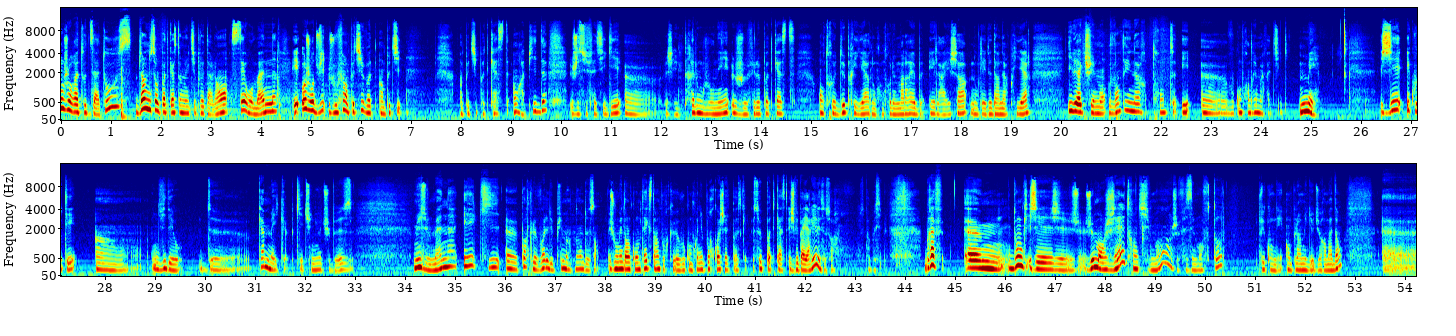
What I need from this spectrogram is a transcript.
Bonjour à toutes et à tous, bienvenue sur le podcast aux multiples talents, c'est Romane et aujourd'hui je vous fais un petit, un petit, un petit podcast en rapide. Je suis fatiguée, euh, j'ai une très longue journée, je fais le podcast entre deux prières, donc entre le Maghreb et la Aïcha, donc les deux dernières prières. Il est actuellement 21h30 et euh, vous comprendrez ma fatigue. Mais j'ai écouté une vidéo de Cam Makeup, qui est une youtubeuse musulmane et qui euh, porte le voile depuis maintenant deux ans. Je vous mets dans le contexte hein, pour que vous compreniez pourquoi je ce podcast. Je vais pas y arriver ce soir, c'est pas possible. Bref, euh, donc je, je, mangeais tranquillement, je faisais mon ftor, vu qu'on est en plein milieu du ramadan. Euh,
